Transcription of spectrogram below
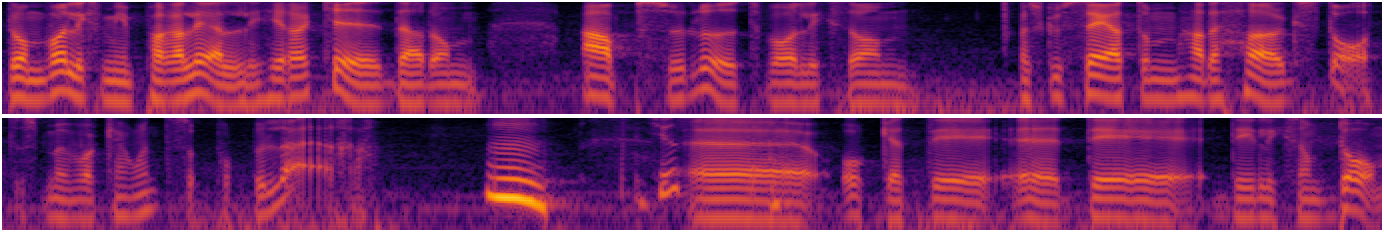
De var liksom i en parallell hierarki där de absolut var liksom jag skulle säga att de hade hög status men var kanske inte så populära. Mm. Just det. Eh, och att det, eh, det, det är liksom de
